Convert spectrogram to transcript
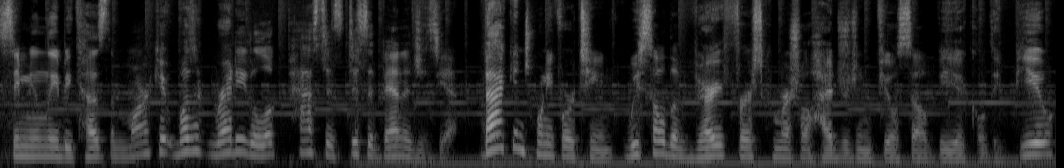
seemingly because the market wasn't ready to look past its disadvantages yet. Back in 2014, we saw the very first commercial hydrogen fuel cell vehicle debut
